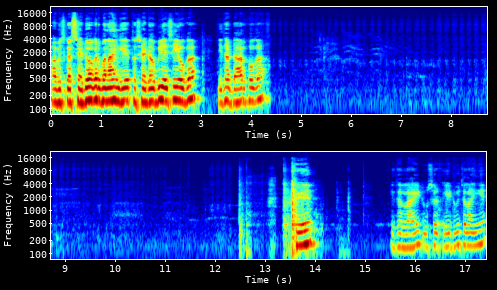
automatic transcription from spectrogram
अब इसका शेडो अगर बनाएँगे तो शेडो भी ऐसे ही होगा, इधर डार्क होगा। फिर इधर लाइट उसे एट भी चलाएँगे।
